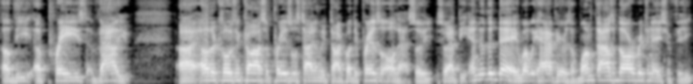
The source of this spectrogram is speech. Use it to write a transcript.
of the appraised value. Uh, other closing costs, appraisals, titling. We talked about the appraisal, all that. So, so at the end of the day, what we have here is a one thousand dollar origination fee,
